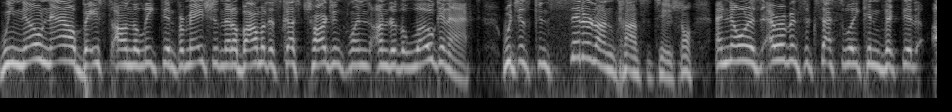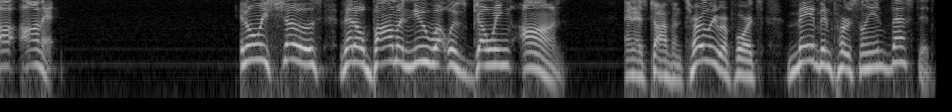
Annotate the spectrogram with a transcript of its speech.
We know now, based on the leaked information, that Obama discussed charging Flynn under the Logan Act, which is considered unconstitutional, and no one has ever been successfully convicted uh, on it. It only shows that Obama knew what was going on and as Jonathan Turley reports, may have been personally invested.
